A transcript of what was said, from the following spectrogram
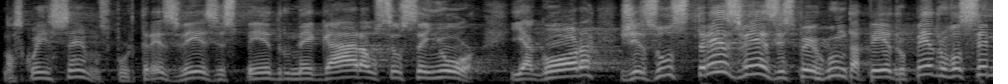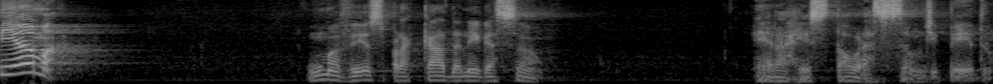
Nós conhecemos, por três vezes Pedro negara ao seu Senhor, e agora Jesus três vezes pergunta a Pedro: Pedro, você me ama? Uma vez para cada negação era a restauração de Pedro,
